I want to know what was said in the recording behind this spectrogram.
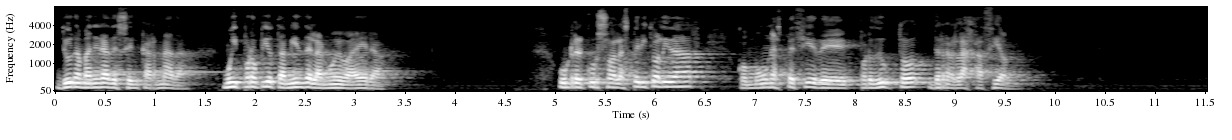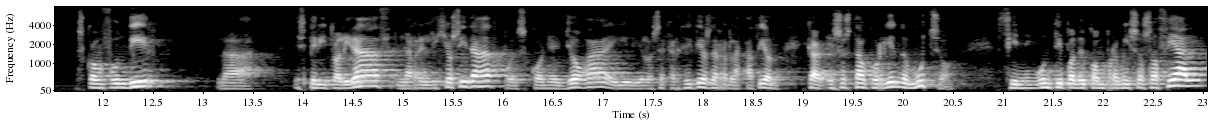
de una manera desencarnada, muy propio también de la nueva era. Un recurso a la espiritualidad como una especie de producto de relajación. Es confundir la espiritualidad, la religiosidad, pues con el yoga y los ejercicios de relajación. Claro, eso está ocurriendo mucho, sin ningún tipo de compromiso social,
